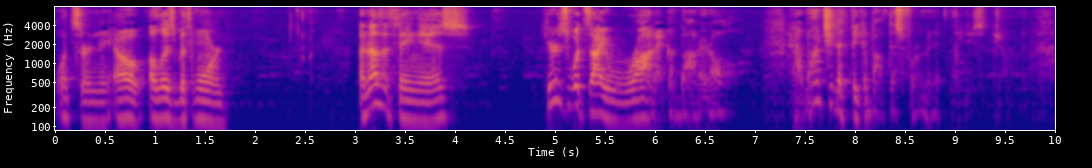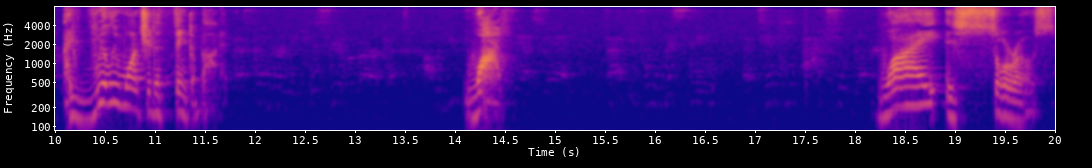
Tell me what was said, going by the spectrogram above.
What's her name? Oh, Elizabeth Warren. Another thing is, here's what's ironic about it all. And I want you to think about this for a minute, ladies and gentlemen. I really want you to think about it. Why? Why is Soros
